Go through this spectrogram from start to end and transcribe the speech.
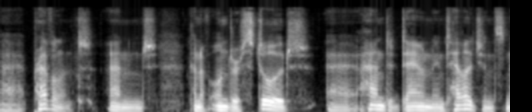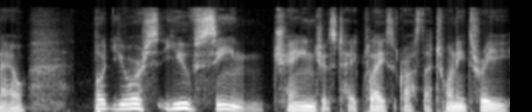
uh, prevalent and kind of understood, uh, handed down intelligence now. But you're you've seen changes take place across that 23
